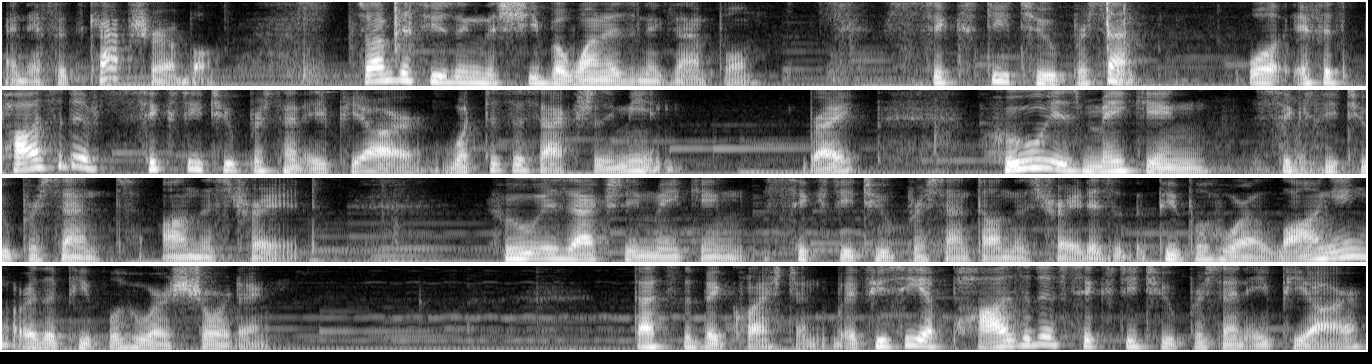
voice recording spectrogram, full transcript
and if it's capturable. So I'm just using the Shiba one as an example. 62%. Well, if it's positive 62% APR, what does this actually mean, right? Who is making 62% on this trade? Who is actually making 62% on this trade? Is it the people who are longing or the people who are shorting? That's the big question. If you see a positive 62% APR,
